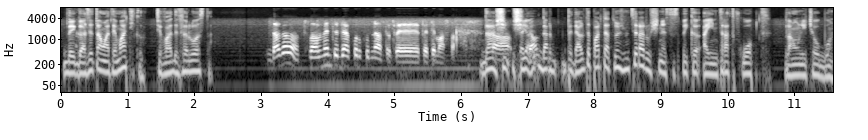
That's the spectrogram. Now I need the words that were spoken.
de gazeta matematică, ceva de felul ăsta. Da, da, da, totalmente de acord cu dumneavoastră pe, pe tema asta. Da, da și, și, de dar pe de altă parte atunci nu ți era rușine să spui că ai intrat cu 8 la un liceu bun,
